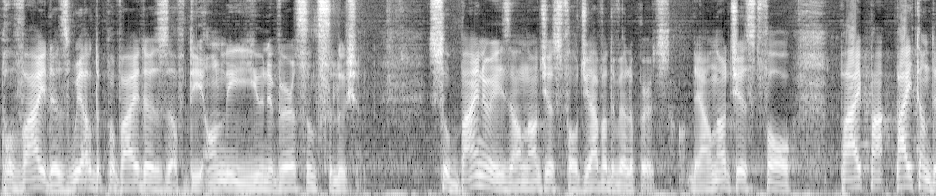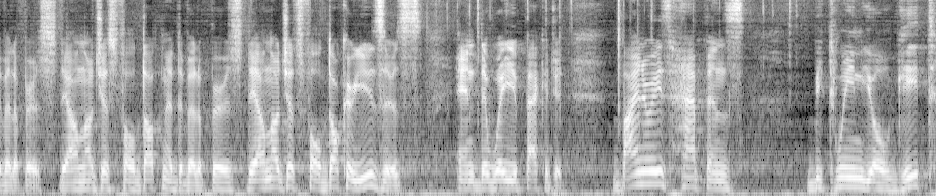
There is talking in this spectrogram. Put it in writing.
providers, we are the providers of the only universal solution. So binaries are not just for Java developers. They are not just for Python developers. They are not just for .NET developers. They are not just for Docker users and the way you package it. Binaries happens between your Git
